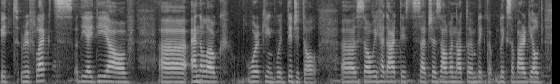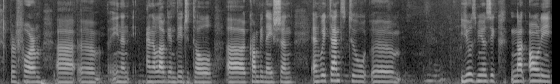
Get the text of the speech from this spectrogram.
it reflects the idea of uh, analog working with digital. Uh, so we had artists such as Alva Noto and Blixa Bargeld perform uh, um, in an analog and digital combination. And we tend to um, use music not only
